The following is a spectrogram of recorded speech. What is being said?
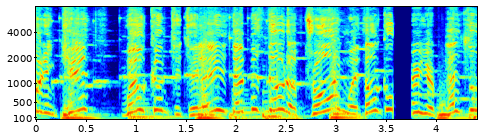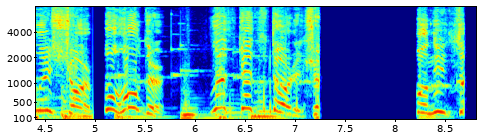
morning, kids! Welcome to today's episode of Drawing with Uncle Where your pencil is sharp. The holder! Let's get started, shall need some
